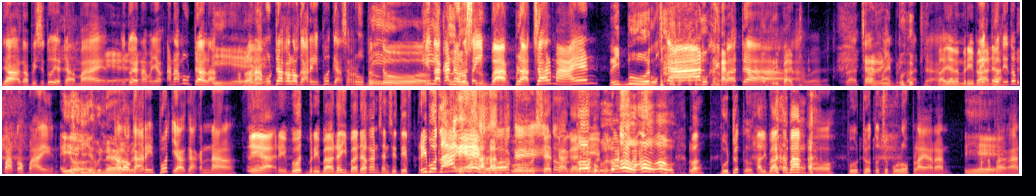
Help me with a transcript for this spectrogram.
ya habis itu ya damai. Iya. Itu yang namanya anak muda lah. Iya. Anak muda kalau gak ribut gak seru bro. Betul. Kita kan Itu harus justru. seimbang. Belajar main. Ribut. Bukan, Bukan. beribadah. Oh, beribadah. Belajar main Ribut. beribadah. Belajar main beribadah. Ribut itu part of main. Iya, iya benar. Kalau benar. gak ribut ya gak kenal. Iya, ribut beribadah, ibadah kan sensitif. Ribut lagi. Oke, Buset itu. kagak Oh, ribut. Oh, oh, sih? oh. Bang, Budut lu. Kalibata, Bang. Oh, Budut 70 pelayaran, Iya. penerbangan,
